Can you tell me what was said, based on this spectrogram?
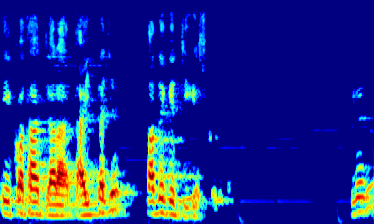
এই কথা যারা দায়িত্ব আছে তাদেরকে জিজ্ঞেস করবেন ঠিক আছে?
